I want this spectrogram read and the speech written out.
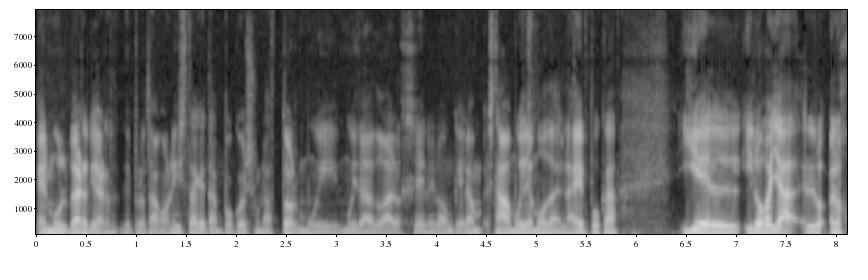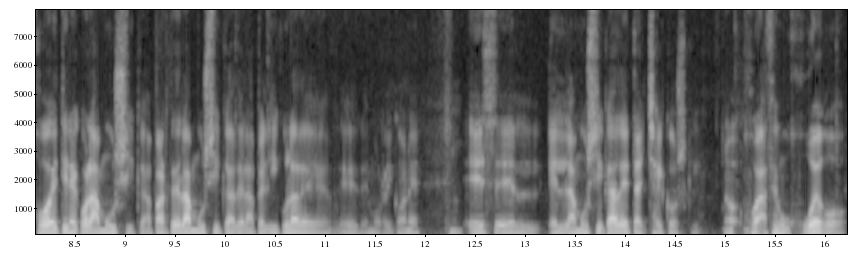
el Mulberger de protagonista, que tampoco es un actor muy, muy dado al género, aunque era- estaba muy de moda en la época. Y, el, y luego ya el, el juego que tiene con la música, aparte de la música de la película de, de- de Morricone, es el, el- la música de Tchaikovsky. Hace un juego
